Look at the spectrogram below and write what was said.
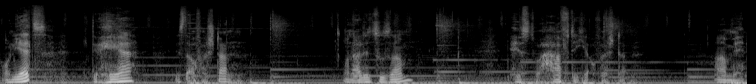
Und jetzt, der Herr ist auferstanden. Und alle zusammen, er ist wahrhaftig auferstanden. Amen.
